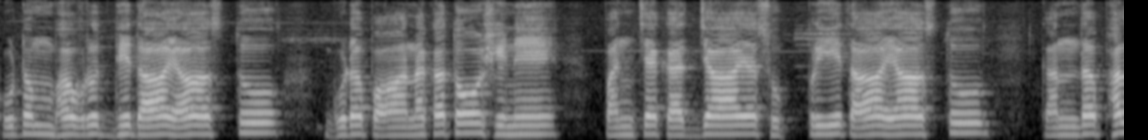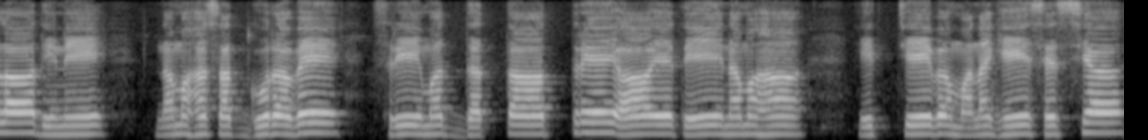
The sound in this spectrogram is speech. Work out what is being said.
కుటుంబవృద్ధిదాయాస్తు గుడపానకతోషిణే పంచకజ్జాయ సుప్రీతాయాస్తు కందఫలాదినే నమ సద్గురవే శ్రీమద్దత్తాత్రేయాయ తే నమ ఇత్యేవమనఘేశస్య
